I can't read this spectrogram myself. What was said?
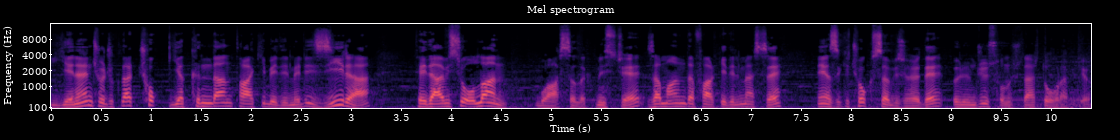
yenen çocuklar çok yakından takip edilmeli. Zira tedavisi olan bu hastalık misçe zamanında fark edilmezse ne yazık ki çok kısa bir sürede ölümcül sonuçlar doğurabiliyor.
